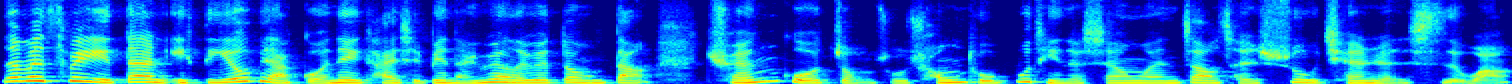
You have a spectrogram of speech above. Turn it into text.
Number three，但 Ethiopia 国内开始变得越来越动荡，全国种族冲突不停的升温，造成数千人死亡。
